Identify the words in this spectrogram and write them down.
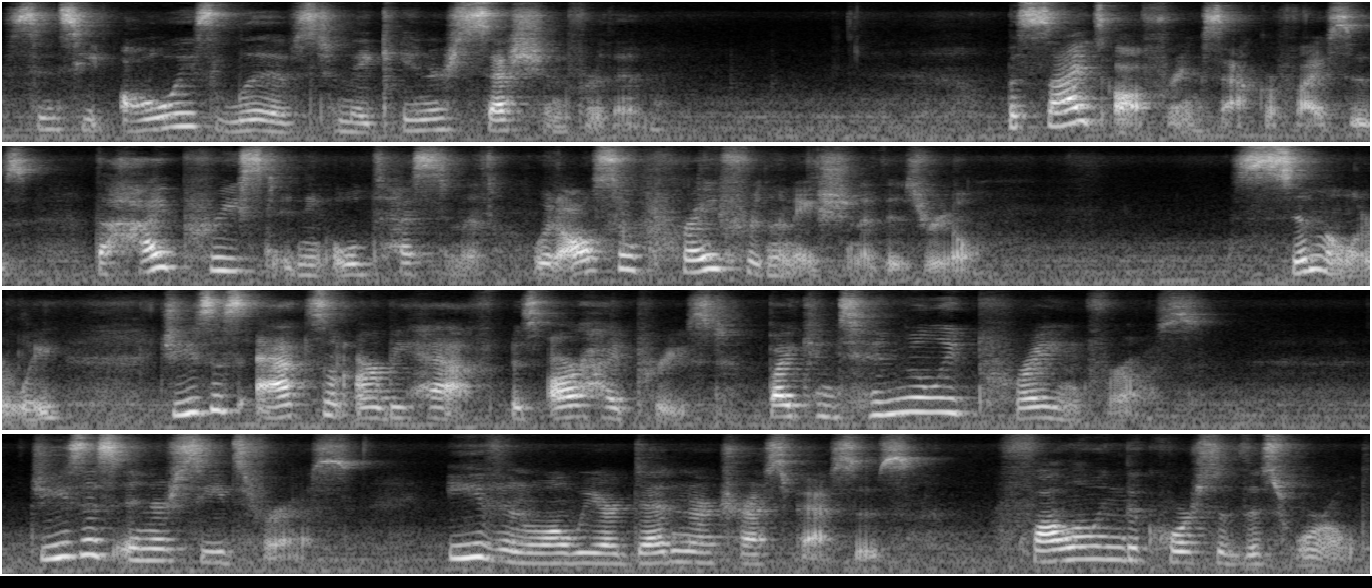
since he always lives to make intercession for them. Besides offering sacrifices, the high priest in the Old Testament would also pray for the nation of Israel. Similarly, Jesus acts on our behalf as our high priest by continually praying for us. Jesus intercedes for us, even while we are dead in our trespasses, following the course of this world,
